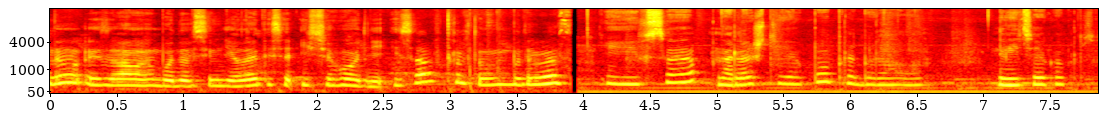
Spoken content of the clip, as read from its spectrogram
Ну, і з вами буду всім ділитися і сьогодні, і завтра, тому буде вас. І все, нарешті я поприбирала. Дивіться, яка краса.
